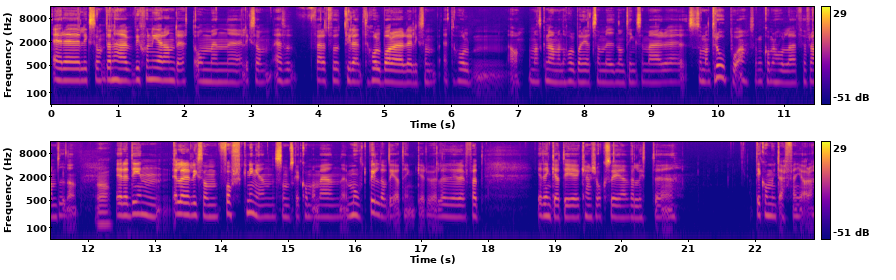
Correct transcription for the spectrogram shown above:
Är det liksom den här visionerandet om en, eh, liksom, alltså för att få till ett hållbarare, liksom ett håll, mm, ja, om man ska nu använda hållbarhet som i någonting som, är, eh, som man tror på, som kommer hålla för framtiden. Ja. Är det din, eller är det liksom forskningen som ska komma med en motbild av det, tänker du? Eller är det för att jag tänker att det kanske också är väldigt, eh, det kommer inte FN göra.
